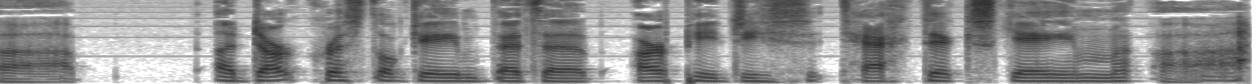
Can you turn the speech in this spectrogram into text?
uh, a Dark Crystal game that's a RPG tactics game. Uh,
